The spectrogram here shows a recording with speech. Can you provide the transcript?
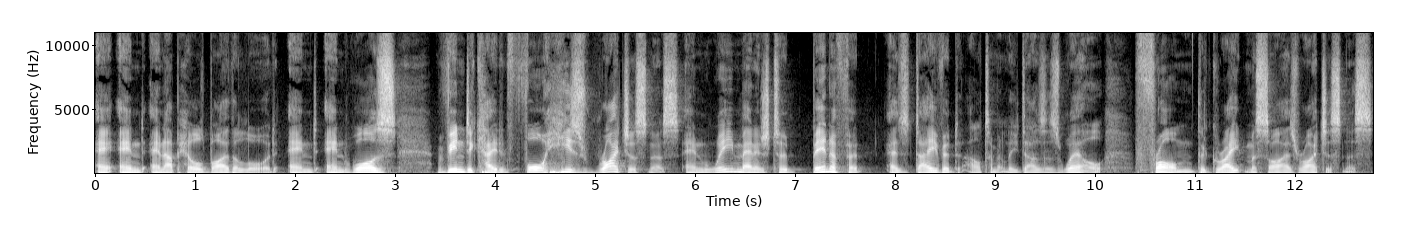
and, and, and upheld by the Lord, and and was vindicated for his righteousness, and we managed to benefit as David ultimately does as well from the great Messiah's righteousness.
